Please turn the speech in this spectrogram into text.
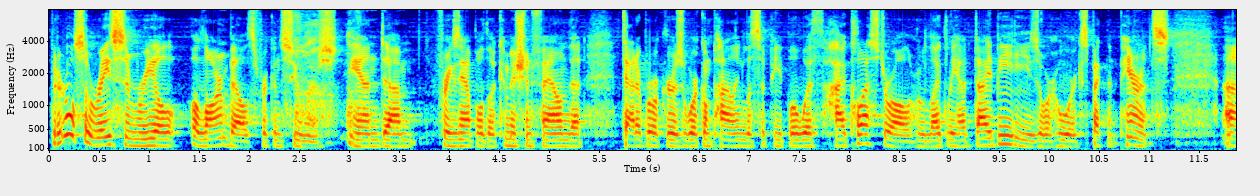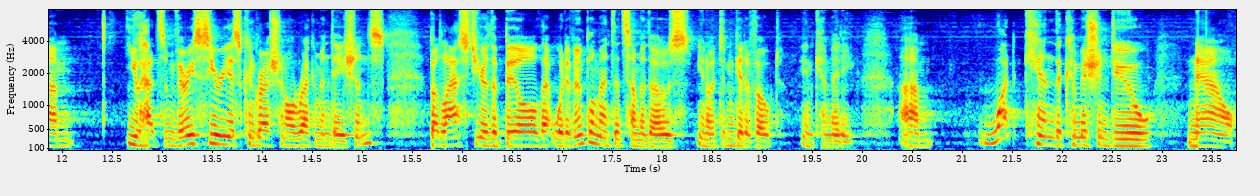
but it also raised some real alarm bells for consumers. And um, for example, the commission found that data brokers were compiling lists of people with high cholesterol who likely had diabetes or who were expectant parents. Um, you had some very serious congressional recommendations, but last year the bill that would have implemented some of those, you know, it didn't get a vote in committee. Um, what can the commission do now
